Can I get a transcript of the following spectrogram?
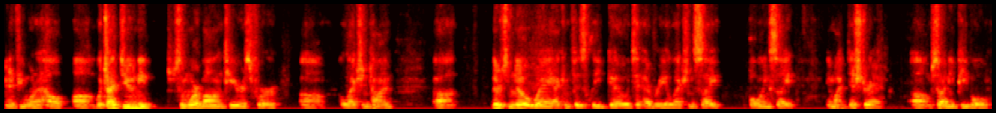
and if you want to help, um, which I do need some more volunteers for uh, election time. Uh, there's no way I can physically go to every election site, polling site in my district. Right. Um, so I need people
